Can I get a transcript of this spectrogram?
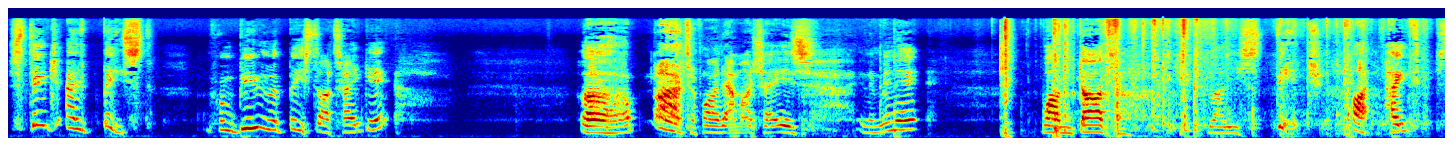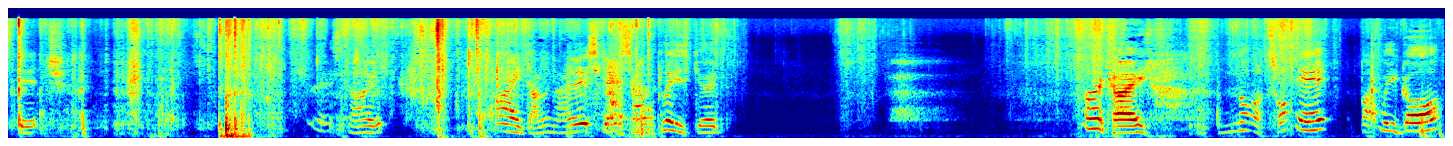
Stitch as Beast. From Beauty and the Beast, I take it. Uh, I have to find out how much that is in a minute. One does. Bloody Stitch. I hate Stitch. Let's go. I don't know. Let's get some. Please, good. Okay. Not a top hit, but we got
